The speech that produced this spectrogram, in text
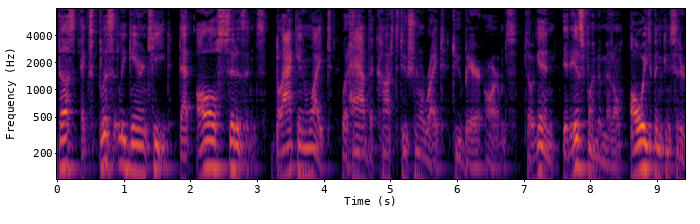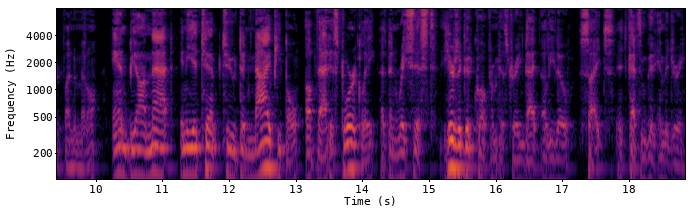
thus explicitly guaranteed that all citizens, black and white, would have the constitutional right to bear arms. So again, it is fundamental, always been considered fundamental, and beyond that, any attempt to deny people of that historically has been racist. Here's a good quote from history that Alito cites. It's got some good imagery.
